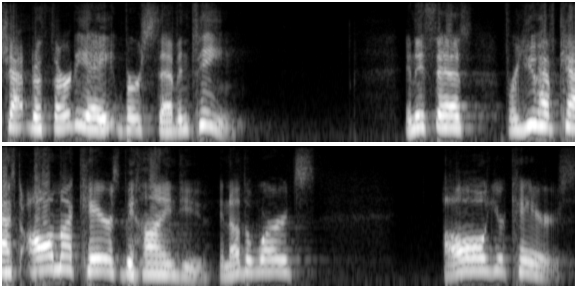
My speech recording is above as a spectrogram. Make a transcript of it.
chapter 38, verse 17. And he says, For you have cast all my cares behind you. In other words, all your cares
